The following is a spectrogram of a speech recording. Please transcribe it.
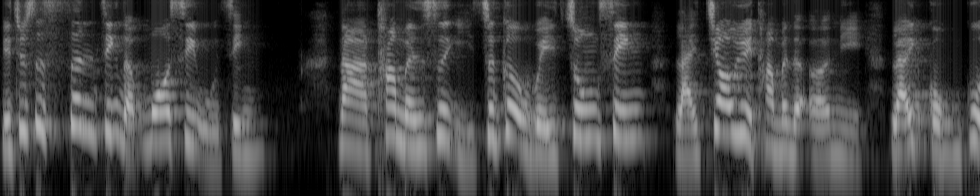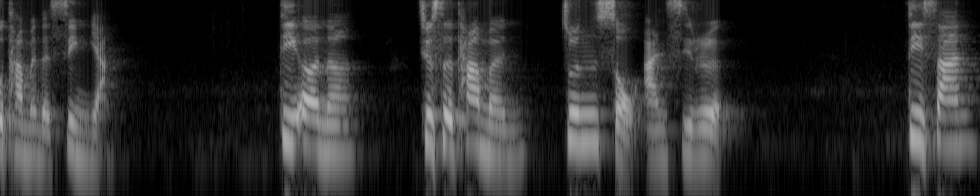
也就是圣经的摩西五经，那他们是以这个为中心来教育他们的儿女，来巩固他们的信仰。第二呢？就是他们遵守安息日。第三，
